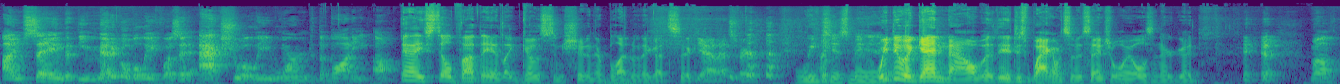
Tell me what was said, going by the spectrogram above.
I'm saying that the medical belief was it actually warmed the body up. Yeah, he still thought they had like ghosts and shit in their blood when they got sick. Yeah, that's fair. Leeches, man. We do again now, but they just whack them with some essential oils and they're good. well,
